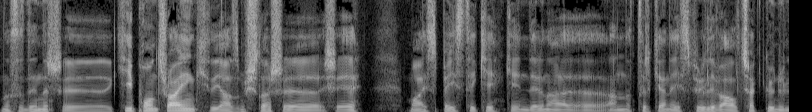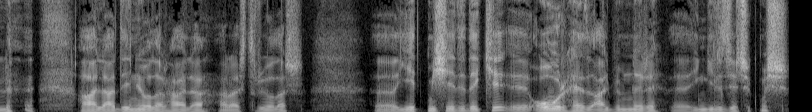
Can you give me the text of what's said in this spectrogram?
nasıl denir e, Keep on Trying yazmışlar e, şeye MySpace'teki kendilerini e, anlatırken esprili ve alçak gönüllü hala deniyorlar hala araştırıyorlar. E, 77'deki e, Overhead albümleri e, İngilizce çıkmış.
